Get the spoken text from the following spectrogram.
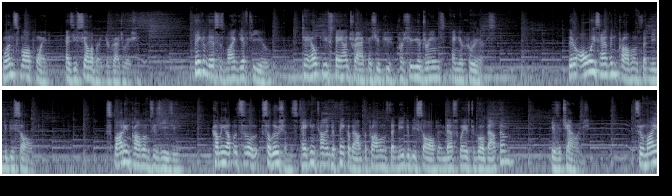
one small point as you celebrate your graduation. Think of this as my gift to you to help you stay on track as you pursue your dreams and your careers. There always have been problems that need to be solved. Spotting problems is easy. Coming up with sol solutions, taking time to think about the problems that need to be solved and best ways to go about them is a challenge. So my,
